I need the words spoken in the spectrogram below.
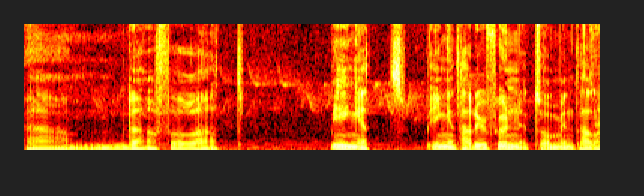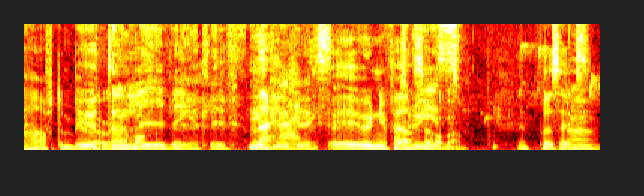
Ehm, därför att inget, inget hade ju funnits om vi inte hade haft en biologisk Utan liv, inget liv. Nej. Liksom. Eh, Ungefär så. Truism. Va? Precis. Ja.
